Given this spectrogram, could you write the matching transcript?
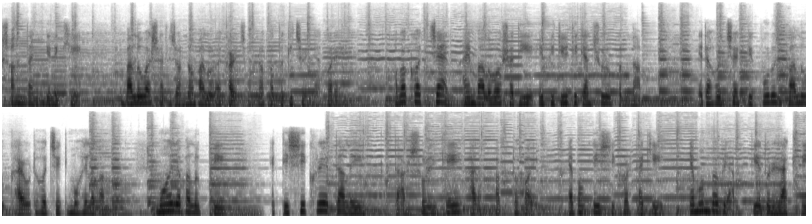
সন্তানকে রেখে ভালোবাসার জন্য ভালো রাখার জন্য কত কিছুই না করে। অবাক হচ্ছেন, আমি ভালোবাসা দিয়ে এই ভিডিওটি কেন শুরু করলাম? এটা হচ্ছে একটি পুরুষ ভালুক আর ওটা হচ্ছে একটি মহিলা ভালুক মহিলা ভালুকটি একটি শিখরের ডালে তার শরীরকে আঘাতপ্রাপ্ত হয়। এবং এই শিখরটাকে এমনভাবে আটকে ধরে রাখে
